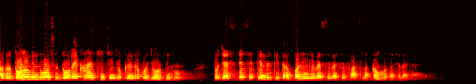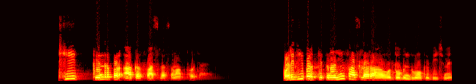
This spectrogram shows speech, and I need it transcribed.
अगर दोनों बिंदुओं से दो रेखाएँ खींचें जो केंद्र को जोड़ती हों तो जैसे जैसे केंद्र की तरफ़ बढ़ेंगे वैसे वैसे फासला कम होता चला जाए ठीक केंद्र पर आकर फासला समाप्त हो जाए। परिधि पर कितना ही फासला रहा हो दो बिंदुओं के बीच में,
